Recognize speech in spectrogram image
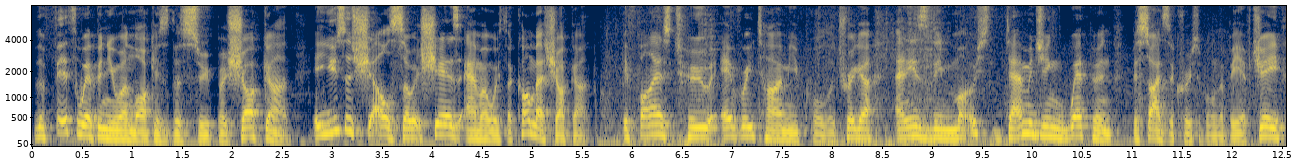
The fifth weapon you unlock is the Super Shotgun. It uses shells so it shares ammo with the combat shotgun. It fires two every time you pull the trigger and is the most damaging weapon besides the Crucible and the BFG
